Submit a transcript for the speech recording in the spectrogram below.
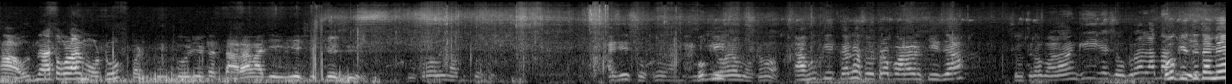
હા હું ના તોડાય મોટું. પણ તું તોડ્યું એટલે તારા વાજે એ શીખે છે. આજે છોકરો હુકી? મોટો. આ હું કી કને સોત્ર પાડવાનું કીધા સોતરો પાડવાનું કી કે છોકરો લાબા હું કીધું તમે?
